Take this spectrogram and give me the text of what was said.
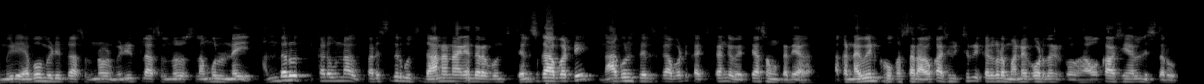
మిడి ఎబో మిడిల్ క్లాస్ ఉన్నారు మిడిల్ క్లాస్ ఉన్నారు స్లమ్ములు ఉన్నాయి. అందరూ ఇక్కడ ఉన్న పరిస్థితుల గురించి దానా నాగేంద్ర గురించి తెలుసు కాబట్టి నా గురించి తెలుసు కాబట్టి ఖచ్చితంగా వ్యత్యాసం ఉంటది. అక్కడ నవీన్కు ఒకసారి అవకాశం ఇచ్చారు. ఇక్కడ కూడా మనకూడదని అవకాశం ఇస్తారు.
